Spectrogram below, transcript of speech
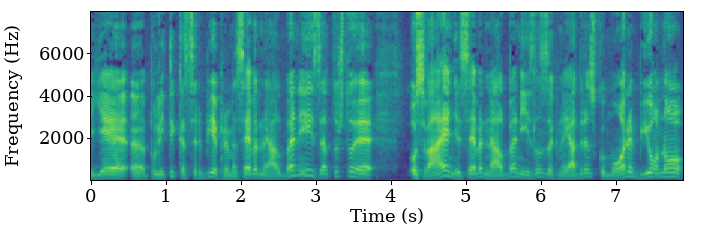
je uh, politika Srbije prema Severnoj Albaniji, zato što je osvajanje Severne Albanije, izlazak na Jadransko more, bio ono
